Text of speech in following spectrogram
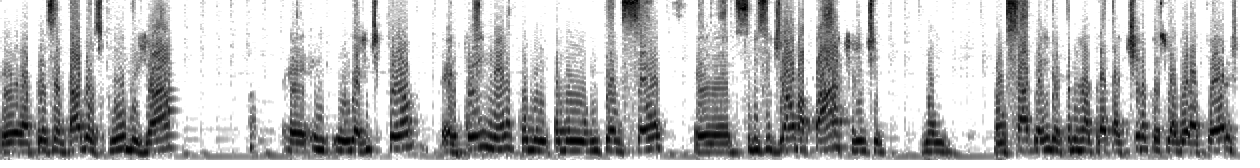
é, apresentado aos clubes já, é, e, e, a gente tem, é, tem né, como, como intenção é, subsidiar uma parte, a gente não, não sabe ainda, estamos na tratativa com esses laboratórios,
